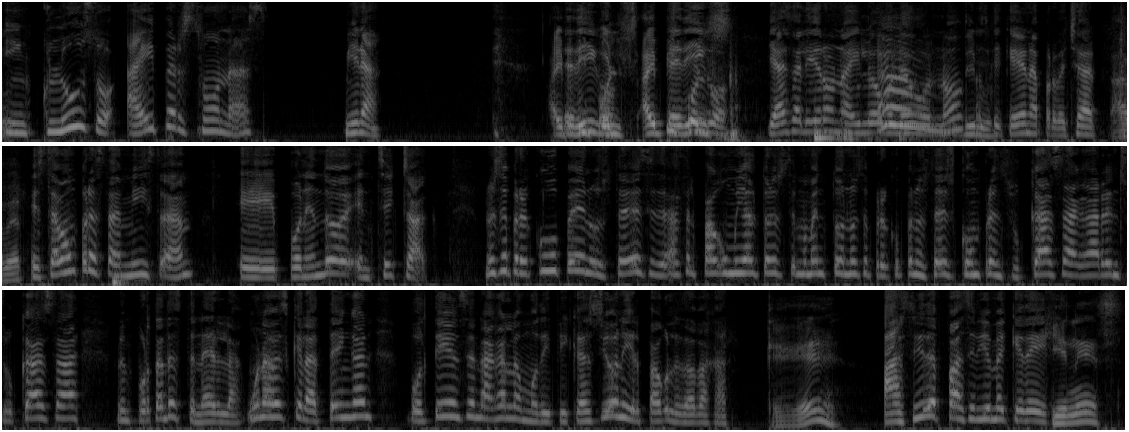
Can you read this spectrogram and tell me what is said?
Incluso hay personas, mira, Hay te digo, hay te digo, ya salieron ahí luego, Ah, luego, ¿no? dime. Los que quieren aprovechar. A ver. Estaba un prestamista eh, poniendo en TikTok. No se preocupen ustedes, si se hace el pago muy alto en este momento, no se preocupen ustedes, compren su casa, agarren su casa, lo importante es tenerla. Una vez que la tengan, volteense, hagan la modificación y el pago les va a bajar. ¿Qué? Así de fácil yo me quedé. ¿Quién es?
